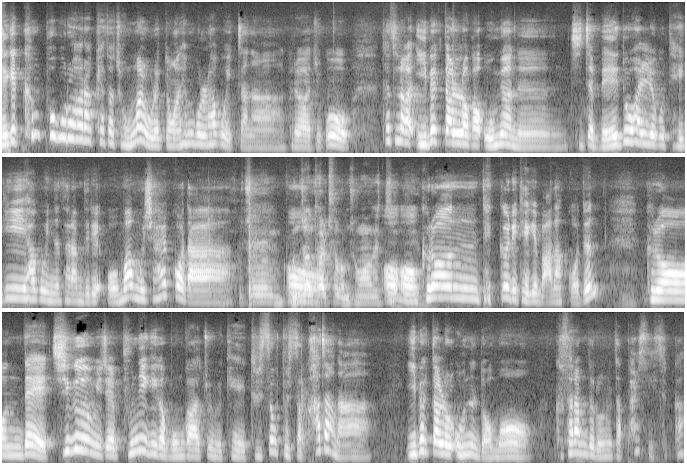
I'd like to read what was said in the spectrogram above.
되게 큰 폭으로 하락해서 정말 오랫동안 횡보를 하고 있잖아. 그래가지고 테슬라가 200달러가 오면은 진짜 매도하려고 대기하고 있는 사람들이 어마무시할 거다. 그치 본전 어. 탈출 엄청 하겠지 어, 어. 그런 댓글이 되게 많았거든. 그런데 지금 이제 분위기가 뭔가 좀 이렇게 들썩들썩 하잖아. 200달러 오늘 넘어. 그 사람들 오늘 다 팔 수 있을까?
